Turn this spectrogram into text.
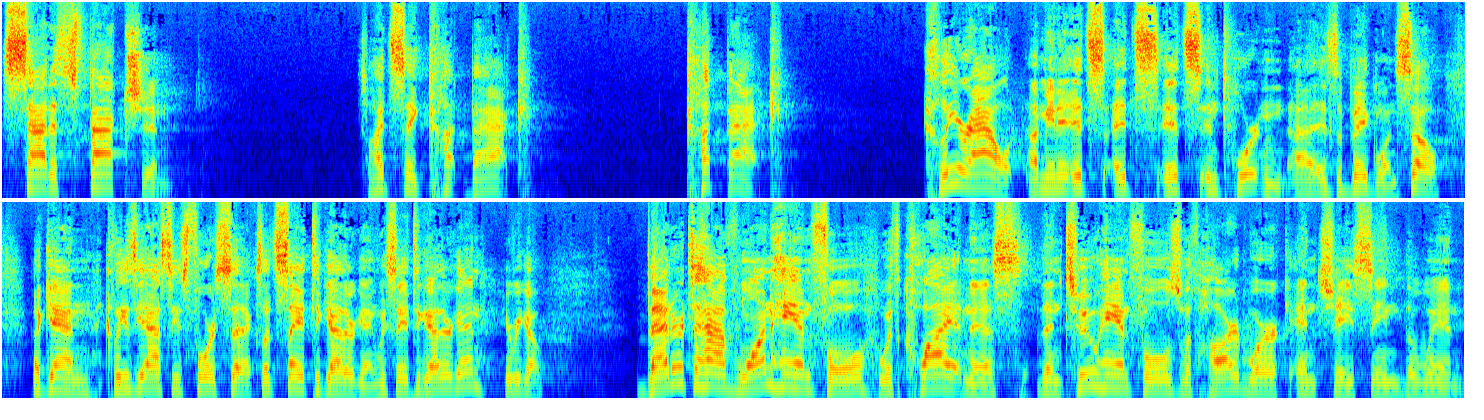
satisfaction. So I'd say cut back. Cut back. Clear out. I mean, it's, it's, it's important. Uh, it's a big one. So, again, Ecclesiastes 4 6. Let's say it together again. We say it together again? Here we go. Better to have one handful with quietness than two handfuls with hard work and chasing the wind.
